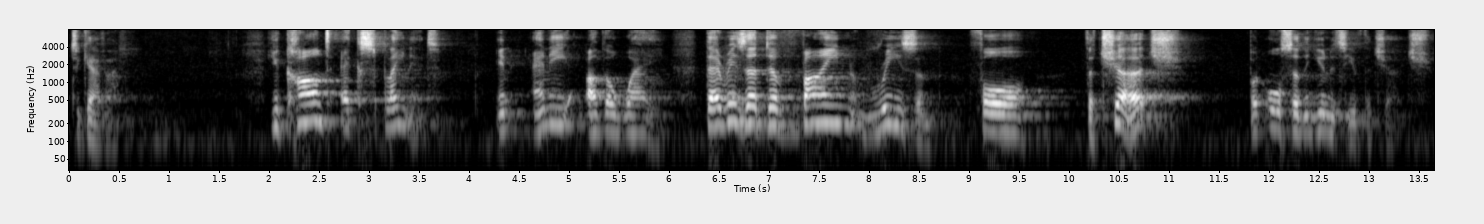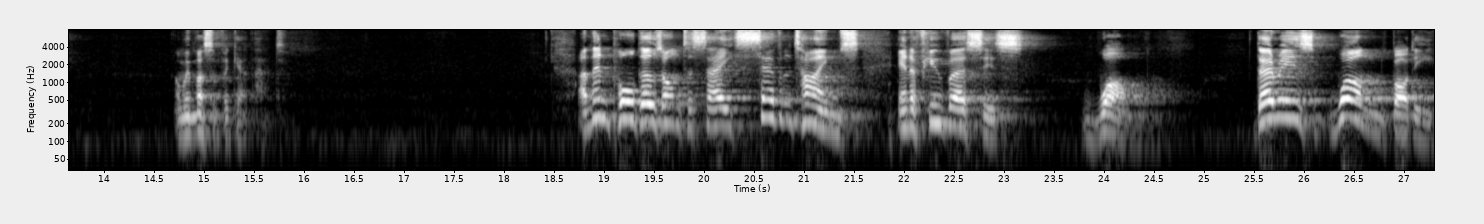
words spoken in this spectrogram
together. You can't explain it in any other way. There is a divine reason for the church, but also the unity of the church. And we mustn't forget that. And then Paul goes on to say seven times in a few verses one. There is one body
